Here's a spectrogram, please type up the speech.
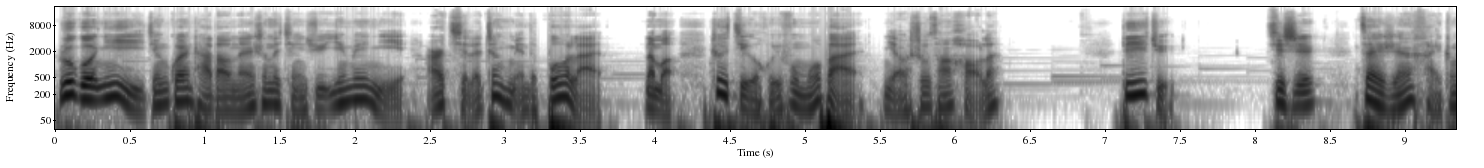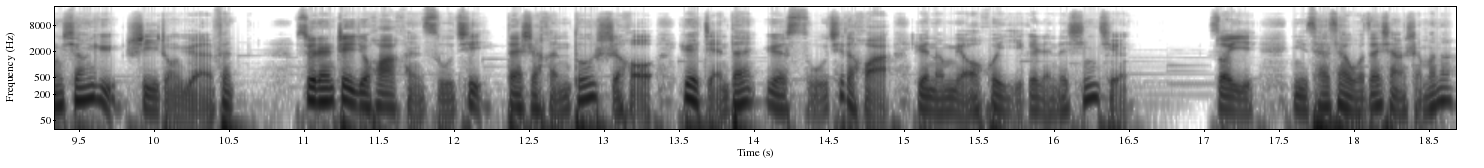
如果你已经观察到男生的情绪因为你而起了正面的波澜，那么这几个回复模板你要收藏好了。第一句，其实，在人海中相遇是一种缘分。虽然这句话很俗气，但是很多时候越简单越俗气的话，越能描绘一个人的心情。所以你猜猜我在想什么呢？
